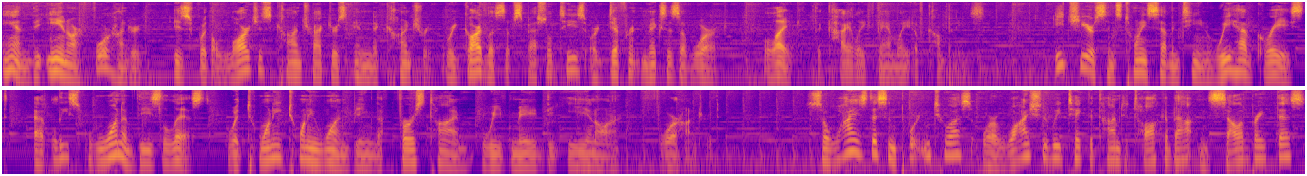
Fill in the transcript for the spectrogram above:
And the ENR 400 is for the largest contractors in the country, regardless of specialties or different mixes of work, like the Kiely family of companies. Each year since 2017, we have graced at least one of these lists, with 2021 being the first time we've made the ENR 400. So, why is this important to us, or why should we take the time to talk about and celebrate this?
